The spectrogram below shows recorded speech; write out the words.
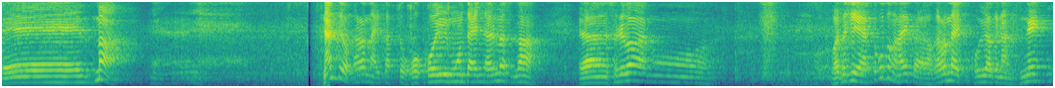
えー、まあ、えー、なんで分からないかとこういう問題になりますが、えー、それはあの私はやったことがないから分からないとこういうわけなんですね。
